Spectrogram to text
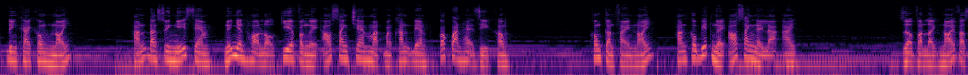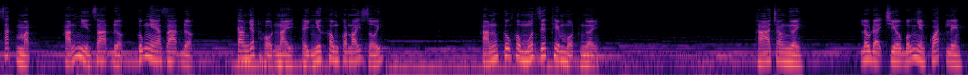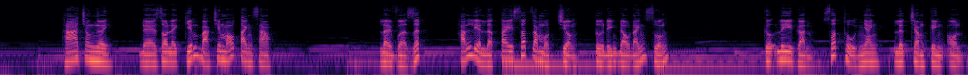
Đinh Khai không nói, Hắn đang suy nghĩ xem nữ nhân họ lộ kia và người áo xanh che mặt bằng khăn đen có quan hệ gì không? Không cần phải nói, Hắn có biết người áo xanh này là ai. Dựa vào lời nói và sắc mặt, Hắn nhìn ra được, cũng nghe ra được. Cao nhất hổ này hình như không có nói dối. Hắn cũng không muốn giết thêm một người. Tha cho ngươi. Lâu đại chiêu bỗng nhiên quát lên. Tha cho ngươi Để rồi lại kiếm bạc trên máu tanh sao? Lời vừa dứt, Hắn liền lật tay xuất ra một trường, Từ đỉnh đầu đánh xuống. Cự ly gần, xuất thủ nhanh, Lực trầm kình ổn.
